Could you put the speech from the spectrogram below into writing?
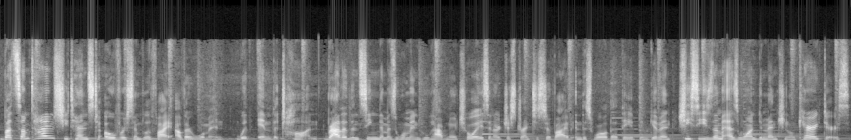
but sometimes she tends to oversimplify other women within the ton. Rather than seeing them as women who have no choice and are just trying to survive in this world that they've been given, she sees them as one dimensional characters,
